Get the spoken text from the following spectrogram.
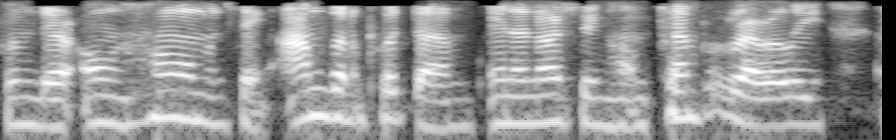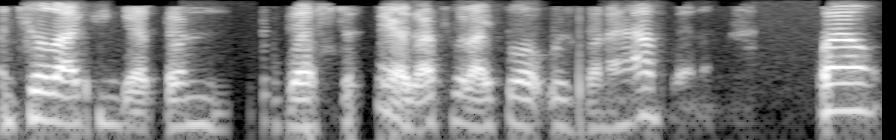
from their own home and saying, I'm going to put them in a nursing home temporarily until I can get them the best of care. That's what I thought was going to happen. Well,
